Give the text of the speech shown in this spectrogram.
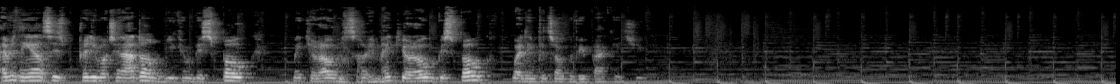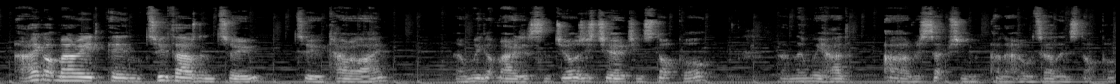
Everything else is pretty much an add-on. You can bespoke, make your own, sorry, make your own bespoke wedding photography package. I got married in 2002 to Caroline and we got married at St George's Church in Stockport and then we had our reception at a hotel in Stockport.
